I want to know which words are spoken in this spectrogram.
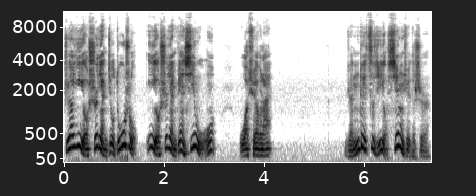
只要一有时间就读书，一有时间便习武，我学不来。人对自己有兴趣的事，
